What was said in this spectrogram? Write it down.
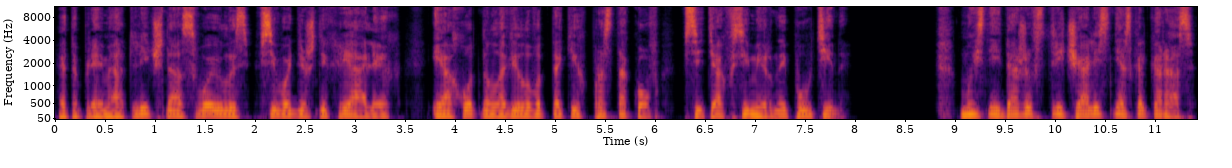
Это племя отлично освоилось в сегодняшних реалиях и охотно ловило вот таких простаков в сетях всемирной паутины. Мы с ней даже встречались несколько раз,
